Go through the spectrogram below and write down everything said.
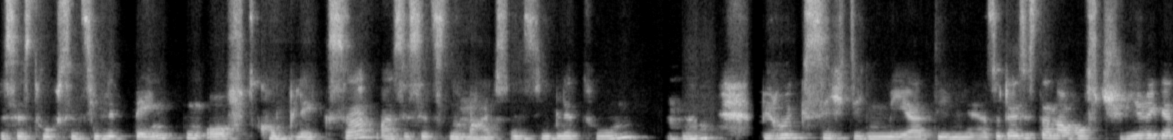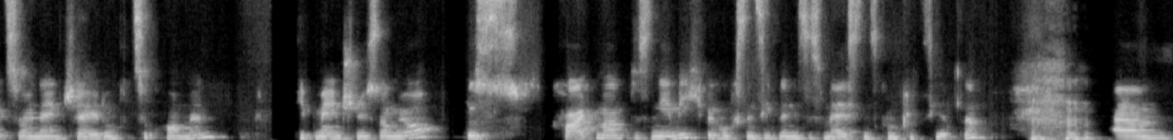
Das heißt, Hochsensible denken oft komplexer, als es jetzt Normalsensible tun, mhm. berücksichtigen mehr Dinge. Also da ist es dann auch oft schwieriger, zu einer Entscheidung zu kommen. Es gibt Menschen, die sagen, ja, das gefällt mir, das nehme ich. Bei Hochsensiblen ist es meistens komplizierter. ähm,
